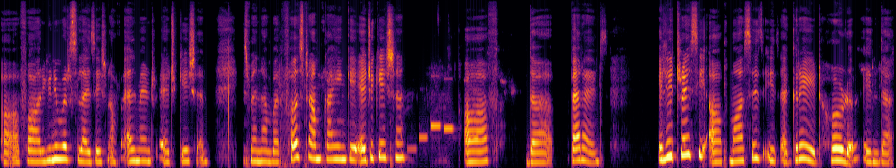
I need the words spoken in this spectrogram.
uh, for universalization of elementary education. इसमें नंबर फर्स्ट हम कहेंगे education of the parents Illiteracy of masses is a great hurdle in the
